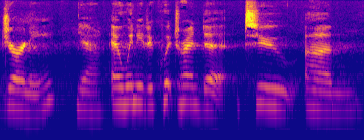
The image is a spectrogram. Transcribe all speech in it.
journey. Yeah. And we need to quit trying to to um,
